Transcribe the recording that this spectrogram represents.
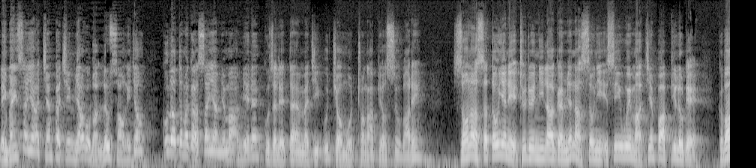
လိမ်ပိုင်းဆိုင်ရာအကြမ်းဖက်ခြင်းများကိုပါလှုပ်ဆောင်နေကြောင်းကုလသမဂ္ဂဆိုင်ရာမြန်မာအမြဲတမ်းကိုယ်စားလှယ်တန်အမတ်ကြီးဦးကျော်မိုးထွန်းကပြောဆိုပါတယ်ဇွန်လ23ရက်နေ့ထွေထွေညီလာခံမျက်နှာစုံညီအစည်းအဝေးမှာကျင်းပပြုလုပ်တဲ့ကဘာ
